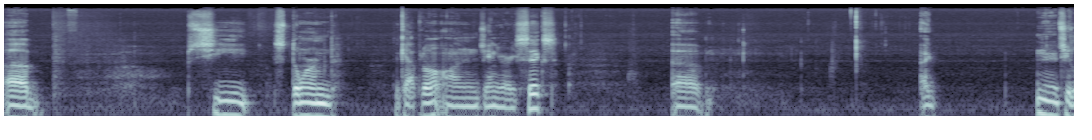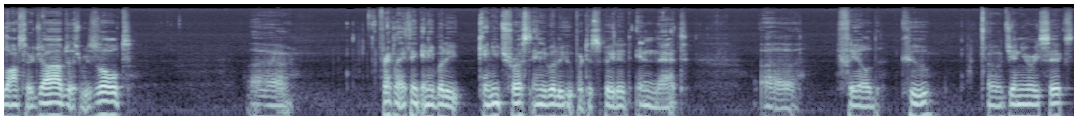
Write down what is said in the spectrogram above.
Uh, she stormed the Capitol on January 6th. Uh, I, she lost her jobs as a result. Uh, frankly, I think anybody can you trust anybody who participated in that uh, failed coup of January 6th?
